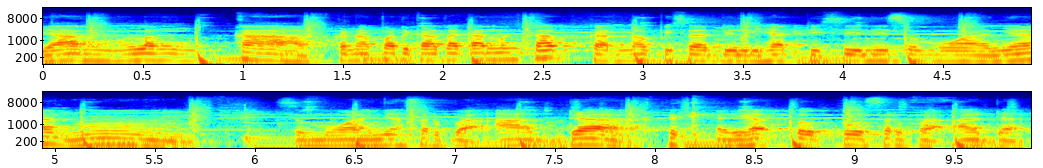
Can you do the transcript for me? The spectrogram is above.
yang lengkap. Kenapa dikatakan lengkap? Karena bisa dilihat di sini semuanya. Hmm, semuanya serba ada kayak toko serba ada.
